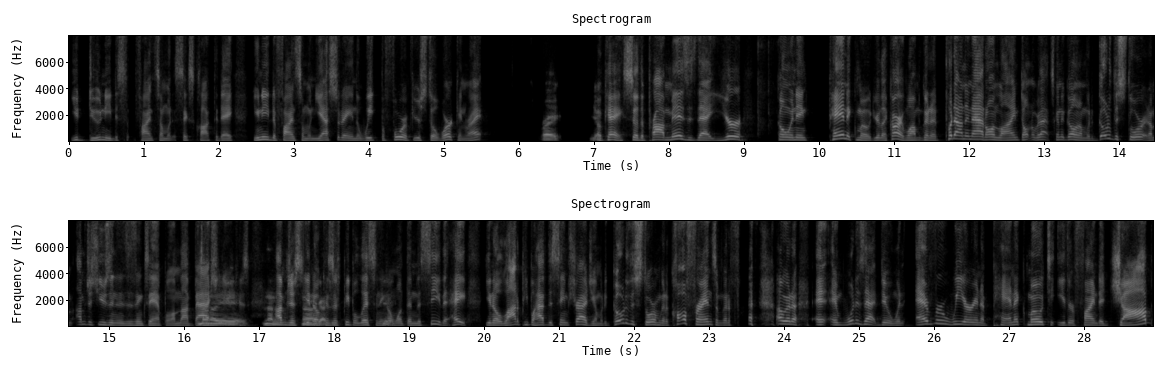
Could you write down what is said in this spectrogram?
you do need to find someone at six o'clock today. You need to find someone yesterday and the week before if you're still working, right? Right. Yep. Okay. So the problem is, is that you're going in panic mode. You're like, all right, well, I'm going to put out an ad online. Don't know where that's going to go. And I'm going to go to the store. And I'm, I'm just using it as an example. I'm not bashing no, no, yeah, you because no, I'm just, you know, because there's people listening. Yeah. I want them to see that, hey, you know, a lot of people have the same strategy. I'm going to go to the store. I'm going to call friends. I'm going to, I'm going to, and, and what does that do? Whenever we are in a panic mode to either find a job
